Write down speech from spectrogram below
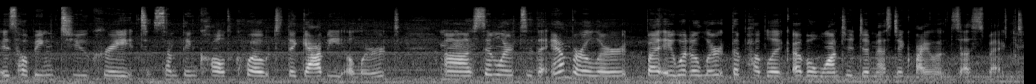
is hoping to create something called, quote, the Gabby Alert, uh, similar to the Amber Alert, but it would alert the public of a wanted domestic violence suspect.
